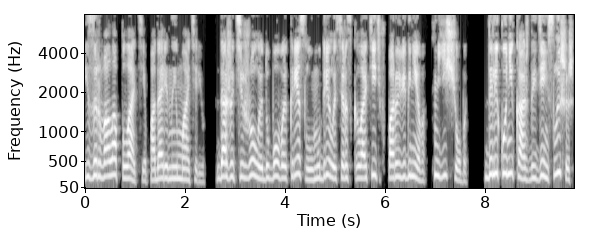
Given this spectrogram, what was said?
И зарвала платья, подаренные матерью. Даже тяжелое дубовое кресло умудрилась расколотить в порыве гнева. Еще бы! Далеко не каждый день слышишь,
